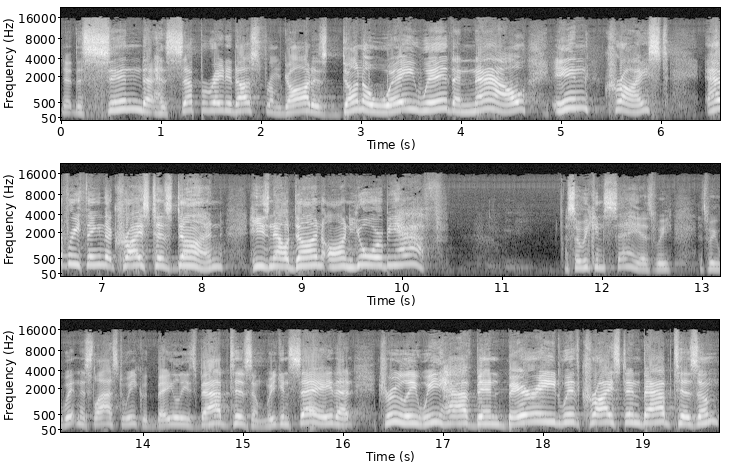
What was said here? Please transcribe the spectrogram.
that the sin that has separated us from God is done away with, and now in Christ, everything that Christ has done, He's now done on your behalf. So we can say, as we, as we witnessed last week with Bailey's baptism, we can say that truly we have been buried with Christ in baptism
